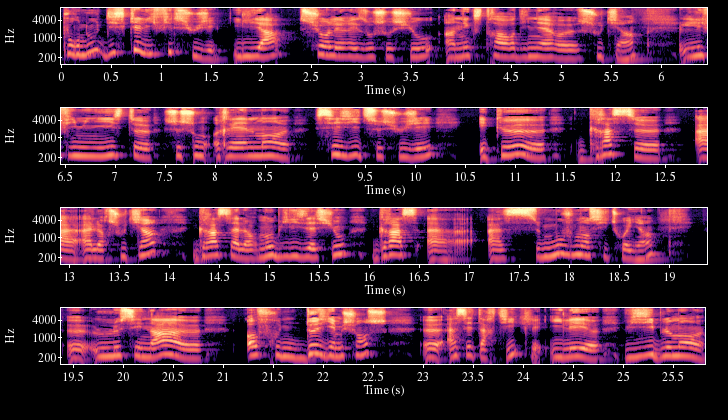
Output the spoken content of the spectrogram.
pour nous disqualifient le sujet. Il y a sur les réseaux sociaux un extraordinaire soutien. Les féministes se sont réellement saisis de ce sujet et que grâce à, à leur soutien, grâce à leur mobilisation, grâce à, ce mouvement citoyen, euh, le Sénat euh, offre une deuxième chance euh, à cet article. Il est visiblement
